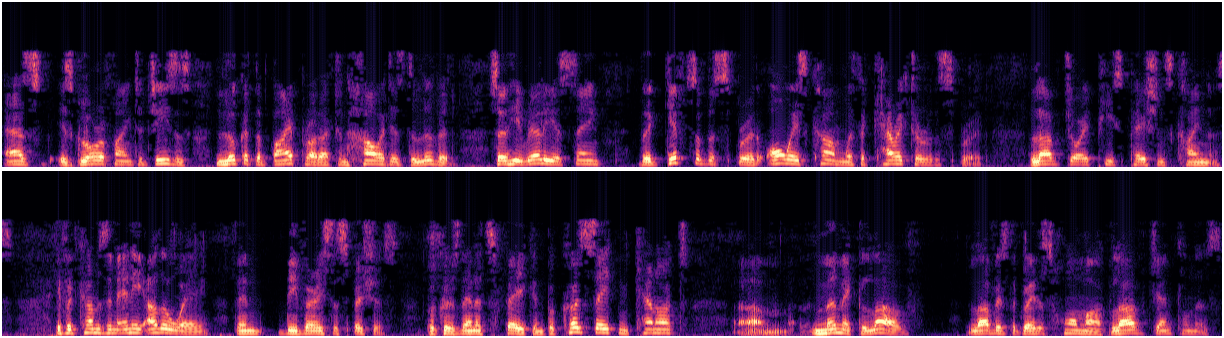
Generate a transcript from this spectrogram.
as is glorifying to Jesus, look at the byproduct and how it is delivered. So he really is saying the gifts of the Spirit always come with the character of the Spirit: love, joy, peace, patience, kindness. If it comes in any other way, then be very suspicious because then it's fake. And because Satan cannot um, mimic love, love is the greatest hallmark. Love, gentleness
